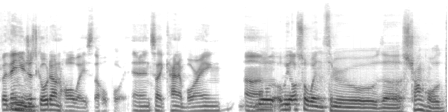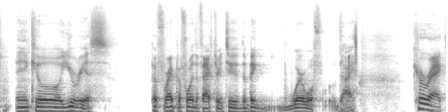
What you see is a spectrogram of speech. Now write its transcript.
but then you Mhm. just go down hallways the whole point, and it's like kind of boring. Um, well, we also went through the stronghold and kill Urias, right before the factory too. The big werewolf guy. Correct.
